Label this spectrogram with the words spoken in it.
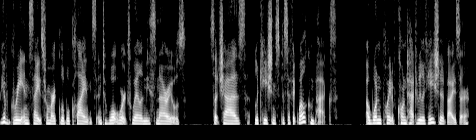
We have great insights from our global clients into what works well in these scenarios, such as location specific welcome packs, a one point of contact relocation advisor,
